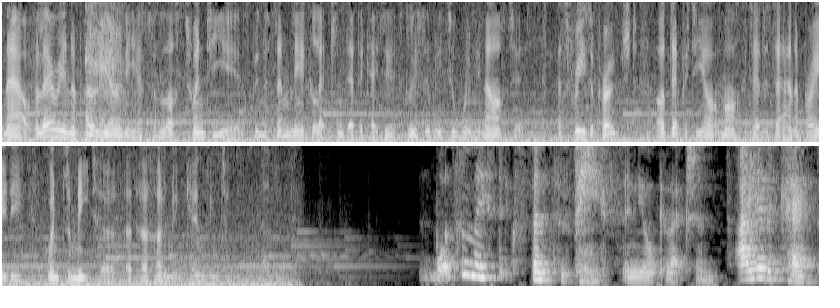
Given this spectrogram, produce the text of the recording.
Now, Valeria Napoleone has for the last 20 years been assembling a collection dedicated exclusively to women artists. As Frieze approached, our deputy art market editor Anna Brady went to meet her at her home in Kensington. What's the most expensive piece in your collection? I have a cap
